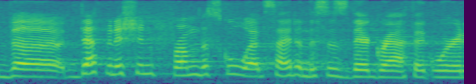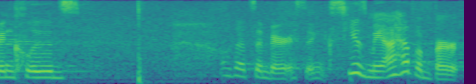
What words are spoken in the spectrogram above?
the definition from the school website, and this is their graphic where it includes, oh, that's embarrassing. Excuse me, I have a burp.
